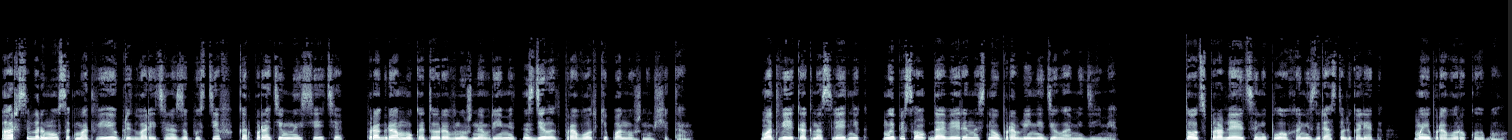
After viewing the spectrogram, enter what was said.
Арс вернулся к Матвею, предварительно запустив в корпоративной сети программу, которая в нужное время сделает проводки по нужным счетам. Матвей, как наследник, выписал доверенность на управление делами Диме. Тот справляется неплохо, не зря столько лет моей правой рукой был.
